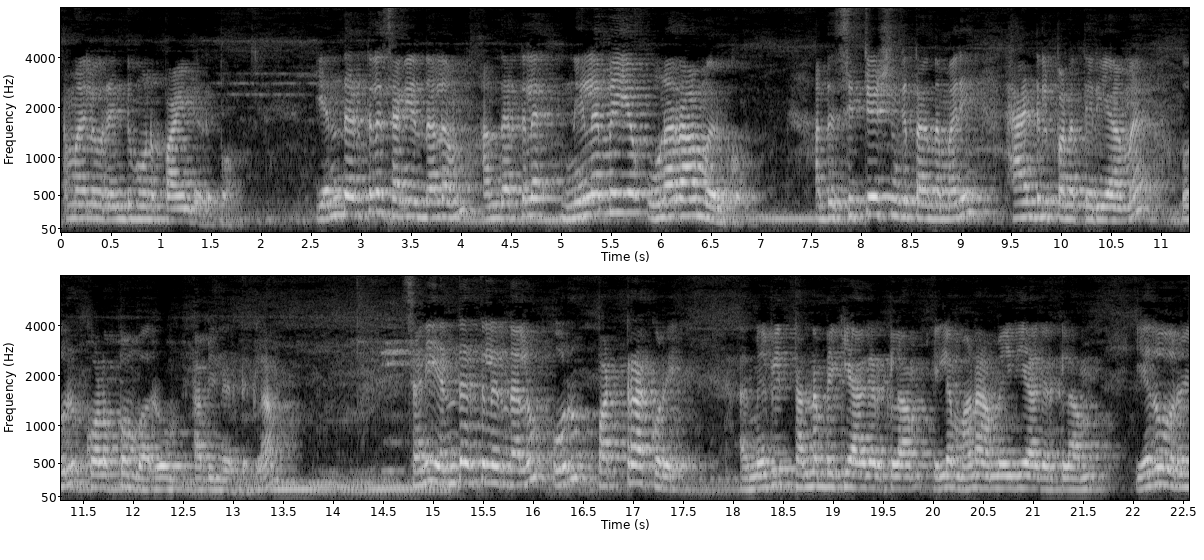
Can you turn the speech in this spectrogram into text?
நம்ம அதில் ஒரு ரெண்டு மூணு பாயிண்ட் எடுப்போம். எந்த இடத்துல சனி இருந்தாலும் அந்த இடத்துல நிலைமையை உணராமல் இருக்கும். அந்த சுச்சுவேஷனுக்கு தகுந்த மாதிரி ஹேண்டில் பண்ண தெரியாமல் ஒரு குழப்பம் வரும் அப்படின்னு எடுத்துக்கலாம். சனி எந்த இடத்துல இருந்தாலும் ஒரு பற்றாக்குறை அது மேபி தன்னம்பிக்கையாக இருக்கலாம் இல்லை மன அமைதியாக இருக்கலாம் ஏதோ ஒரு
